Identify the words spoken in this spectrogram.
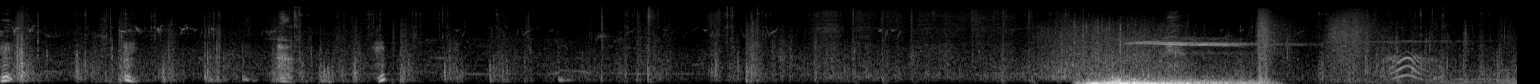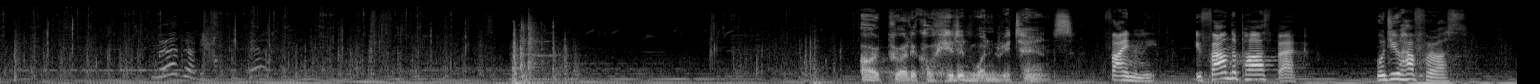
Our protocol Hidden One returns. Finally, you found the path back. What do you have for us?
